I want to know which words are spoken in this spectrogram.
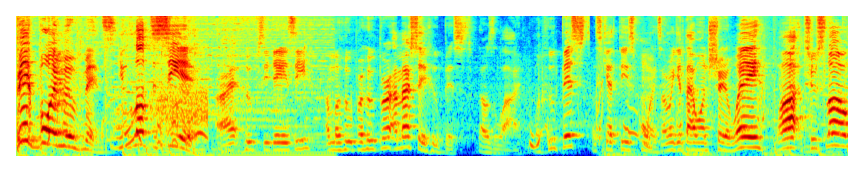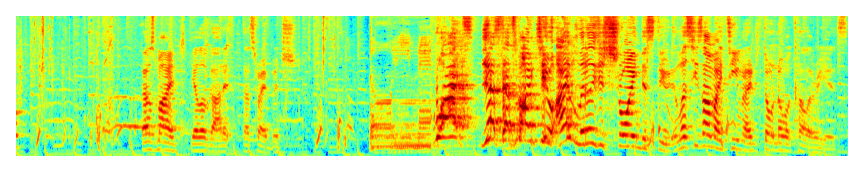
Big boy movements! You love to see it. All right, hoopsie daisy. I'm a hooper hooper. I'm actually a hoopist. That was a lie. A hoopist. Let's get these points. I'm gonna get that one straight away. What? Too slow. That was mine. Yellow got it. That's right, bitch. What? Yes, that's mine too. I'm literally destroying this dude. Unless he's on my team and I just don't know what color he is.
